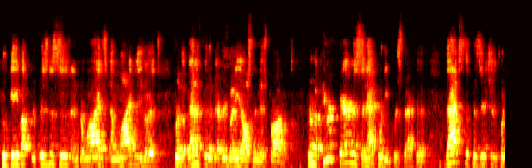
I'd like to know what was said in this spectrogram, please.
who gave up their businesses and their lives and livelihoods for the benefit of everybody else in this province? From a pure fairness and equity perspective, that's the position put,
